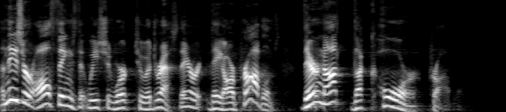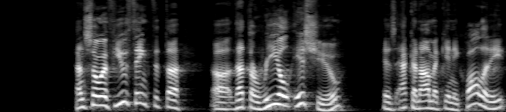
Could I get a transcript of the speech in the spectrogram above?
And these are all things that we should work to address. They are, they are problems. They're not the core problem. And so if you think that the, uh, that the real issue is economic inequality,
